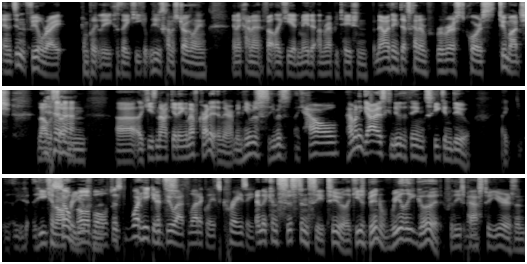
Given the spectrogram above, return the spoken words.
and it didn't feel right completely because like he he was kind of struggling, and it kind of felt like he had made it on reputation. But now I think that's kind of reversed course too much, and all of a sudden. Uh, like he's not getting enough credit in there. I mean, he was he was like how how many guys can do the things he can do? Like he can so mobile. The, just what he can do athletically, it's crazy. And the consistency too. Like he's been really good for these past two years, and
